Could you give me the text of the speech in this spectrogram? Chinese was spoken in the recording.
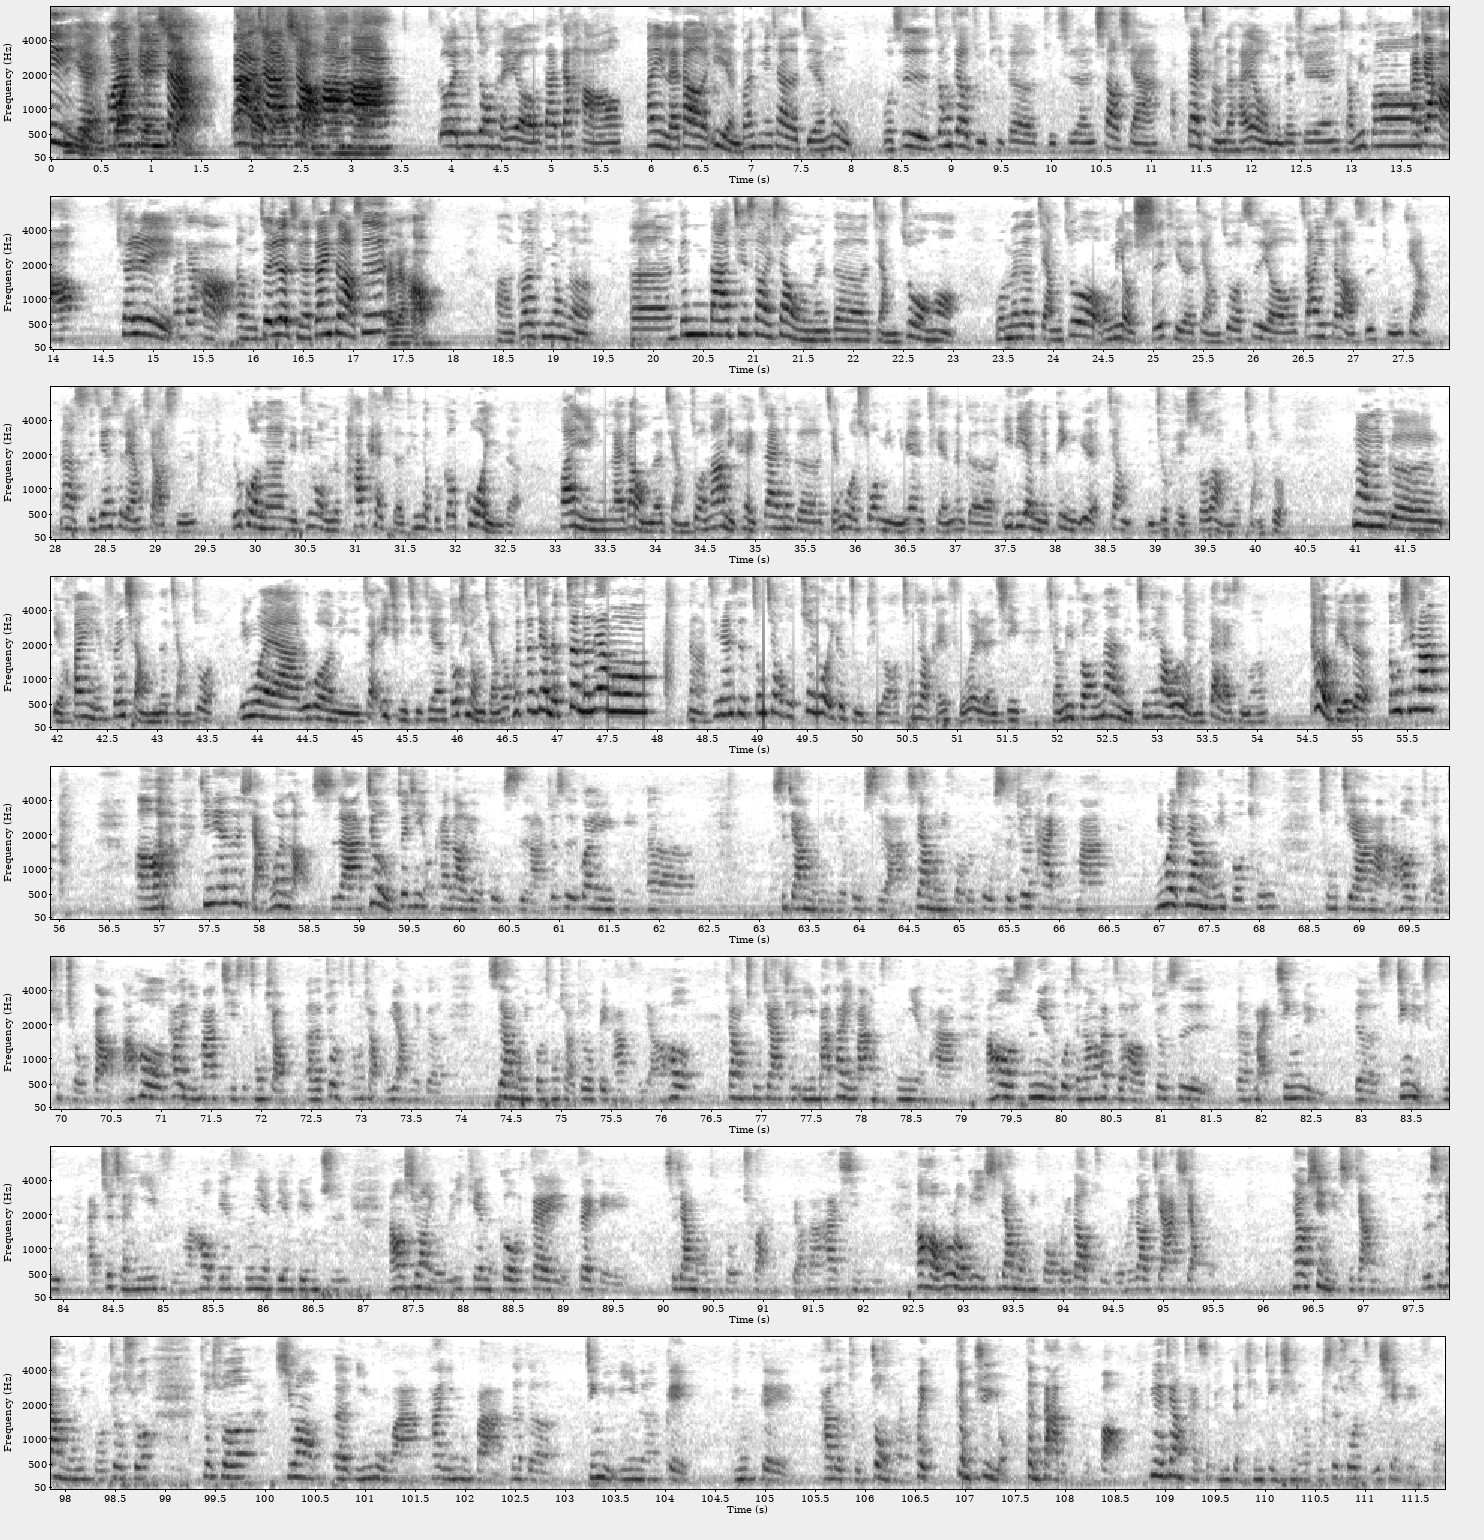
易眼观天下，大家笑哈哈。各位听众朋友，大家好，欢迎来到一眼观天下的节目。我是宗教主题的主持人少霞，在场的还有我们的学员小蜜蜂，大家好；Cherry，大家好；那我们最热情的张医生老师，大家好。啊，各位听众朋友，呃，跟大家介绍一下我们的讲座哈。我们的讲座，我们有实体的讲座，是由张医生老师主讲，那时间是两小时。如果呢，你听我们的 podcast 听得不够过瘾的，欢迎来到我们的讲座。那你可以在那个节目的说明里面填那个 EDM 的订阅，这样你就可以收到我们的讲座。那那个也欢迎分享我们的讲座，因为啊，如果你在疫情期间都听我们讲座，会增加你的正能量哦。那今天是宗教的最后一个主题哦，宗教可以抚慰人心。小蜜蜂，那你今天要为我们带来什么特别的东西吗？啊、今天是想问老师啊，就我最近有看到一个故事啦，就是关于你呃释迦牟尼的故事啊，释迦牟尼佛的故事，就是他姨妈，因为释迦牟尼佛出。出家嘛，然后呃去求道，然后他的姨妈其实从小呃就从小抚养那个释迦牟尼佛，从小就被他抚养，然后这样出家，其实姨妈他姨妈很思念他，然后思念的过程当中，他只好就是呃买金缕的金缕丝来织成衣服，然后边思念边编织，然后希望有的一天能够再再给释迦牟尼佛传，表达他的心意，然后好不容易释迦牟尼佛回到祖国，回到家乡了，他要献给释迦牟尼佛。可是释迦牟尼佛就说，就说希望呃姨母啊，他姨母把那个金缕衣呢给给他的徒众们，会更具有更大的福报，因为这样才是平等清净心，而不是说只是献给佛。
